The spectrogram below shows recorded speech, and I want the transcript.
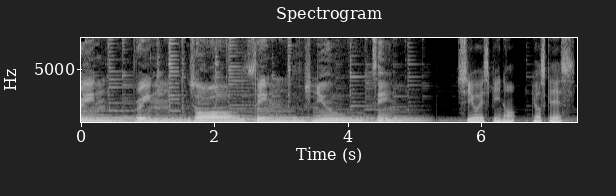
Spring brings all things new thing COSP のりょうすけです。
